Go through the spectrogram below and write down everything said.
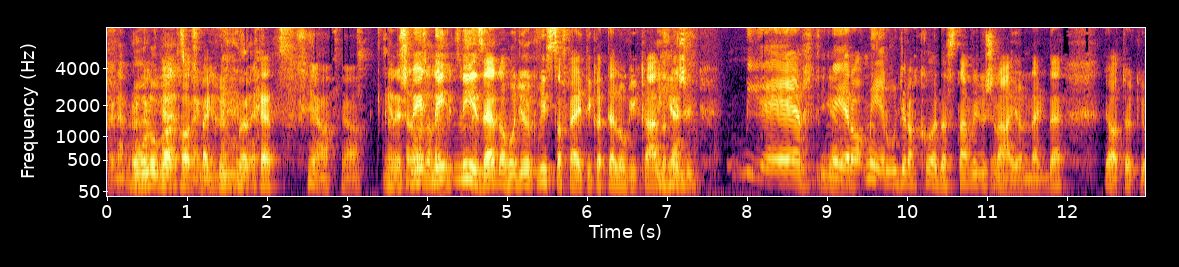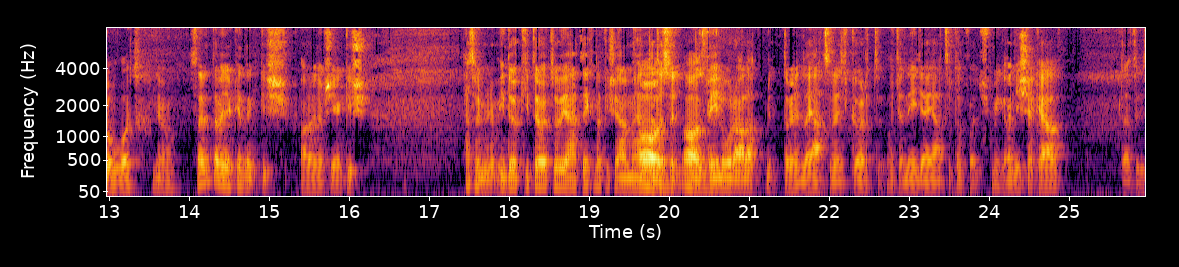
Meg nem bólogathatsz, meg minden. hümmöghetsz. Ja, ja. Igen, és né- né- nézed, ahogy ők visszafejtik a te logikádat, Igen. és így miért? Igen. Miért, a, miért úgy rakod? Aztán végül is rájönnek, de ja, tök jó volt. Ja. Szerintem egyébként egy kis aranyos, ilyen kis hát hogy mondjam, időkitöltő játéknak is elmehet. Az, Tehát az, hogy az. fél óra alatt, mit tudom én, lejátszol egy kört, hogyha négyen játszotok, vagy még annyi se kell. Tehát, hogy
